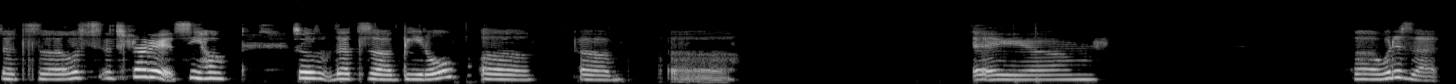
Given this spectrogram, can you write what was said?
that's, uh, let's, let's try to see how, so that's, uh, beetle, uh, um, uh, a um uh what is that?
